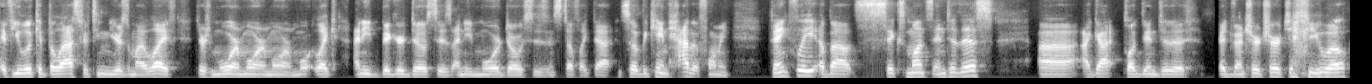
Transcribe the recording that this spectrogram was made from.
if you look at the last 15 years of my life, there's more and more and more and more. Like I need bigger doses, I need more doses and stuff like that. And so it became habit forming. Thankfully, about six months into this, uh, I got plugged into the adventure church, if you will,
